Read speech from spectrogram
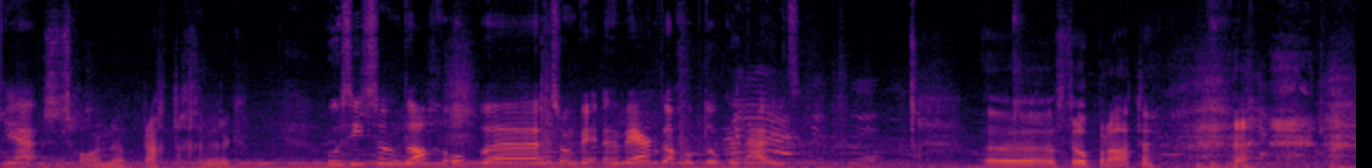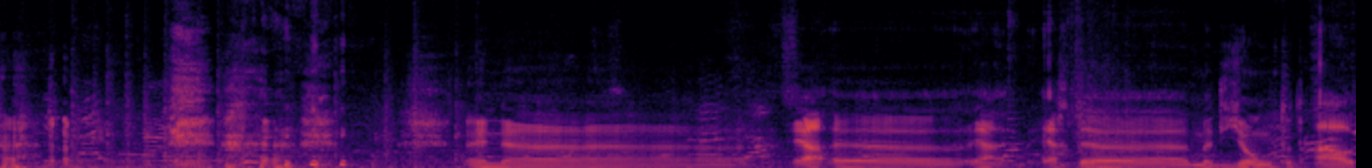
Ja. Dus het is gewoon eh, prachtig werk. Hoe ziet zo'n dag op zo'n wer- werkdag op DOC eruit? Eh, veel praten. en eh, ja, eh, ja, echt met jong tot oud,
